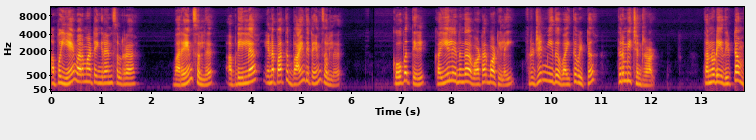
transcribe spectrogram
அப்போ ஏன் வரமாட்டேங்கிறேன்னு சொல்கிற வரேன்னு சொல்லு. அப்படி இல்லை. என்னை பார்த்து பயந்துட்டேன்னு சொல்லு. கோபத்தில் கையில் இருந்த வாட்டர் பாட்டிலை ஃப்ரிட்ஜின் மீது வைத்துவிட்டு திரும்பிச் சென்றாள். தன்னுடைய திட்டம்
